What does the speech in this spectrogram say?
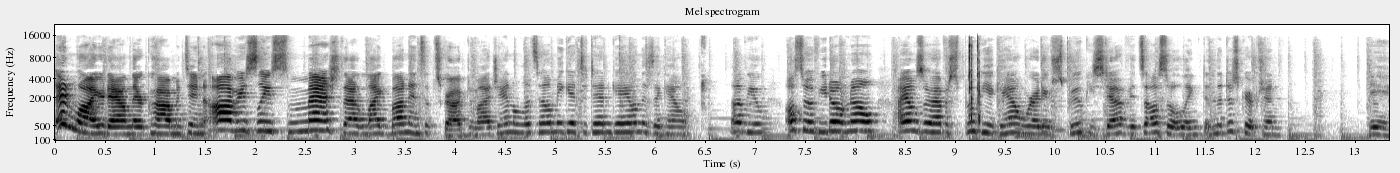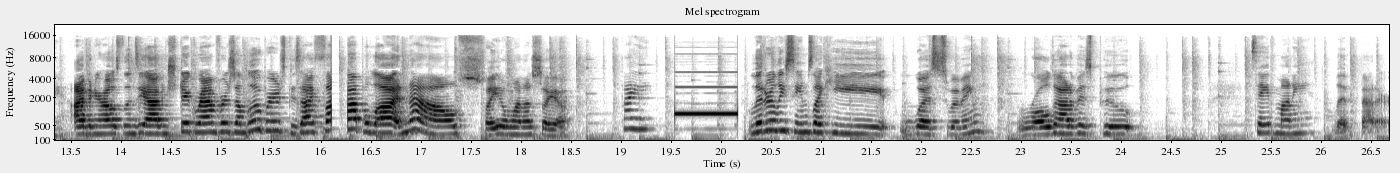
And while you're down there commenting, obviously smash that like button and subscribe to my channel. Let's help me get to 10k on this account. Love you. Also, if you don't know, I also have a spooky account where I do spooky stuff. It's also linked in the description. Yeah, been your host, Lindsay Ivan. Stick around for some bloopers because I fuck up a lot and now see you wanna see you. Bye. Literally seems like he was swimming, rolled out of his pool, save money, live better.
